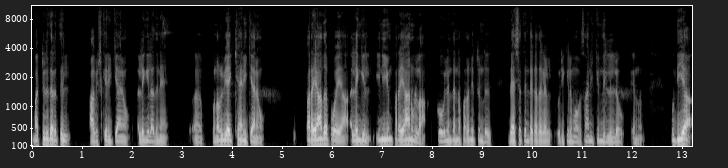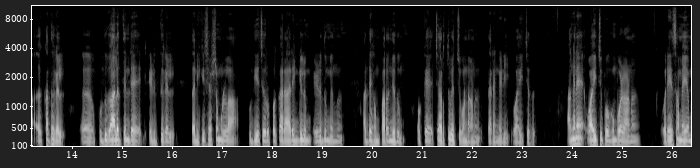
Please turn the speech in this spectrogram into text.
മറ്റൊരു തരത്തിൽ ആവിഷ്കരിക്കാനോ അല്ലെങ്കിൽ അതിനെ പുനർവ്യാഖ്യാനിക്കാനോ പറയാതെ പോയ അല്ലെങ്കിൽ ഇനിയും പറയാനുള്ള കോവിലൻ തന്നെ പറഞ്ഞിട്ടുണ്ട് ദേശത്തിന്റെ കഥകൾ ഒരിക്കലും അവസാനിക്കുന്നില്ലല്ലോ എന്ന്. പുതിയ കഥകൾ പുതുകാലത്തിന്റെ എഴുത്തുകൾ തനിക്ക് ശേഷമുള്ള പുതിയ ചെറുപ്പക്കാർ ആരെങ്കിലും എഴുതുമെന്ന് അദ്ദേഹം പറഞ്ഞതും ഒക്കെ ചേർത്ത് വെച്ചുകൊണ്ടാണ് തരങ്ങടി വായിച്ചത്. അങ്ങനെ വായിച്ചു പോകുമ്പോഴാണ് ഒരേ സമയം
